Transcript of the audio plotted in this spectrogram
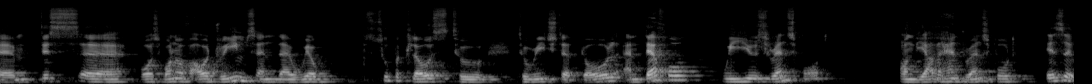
um, this uh, was one of our dreams, and uh, we are super close to to reach that goal. And therefore, we use Rennsport. On the other hand, Rennsport is a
